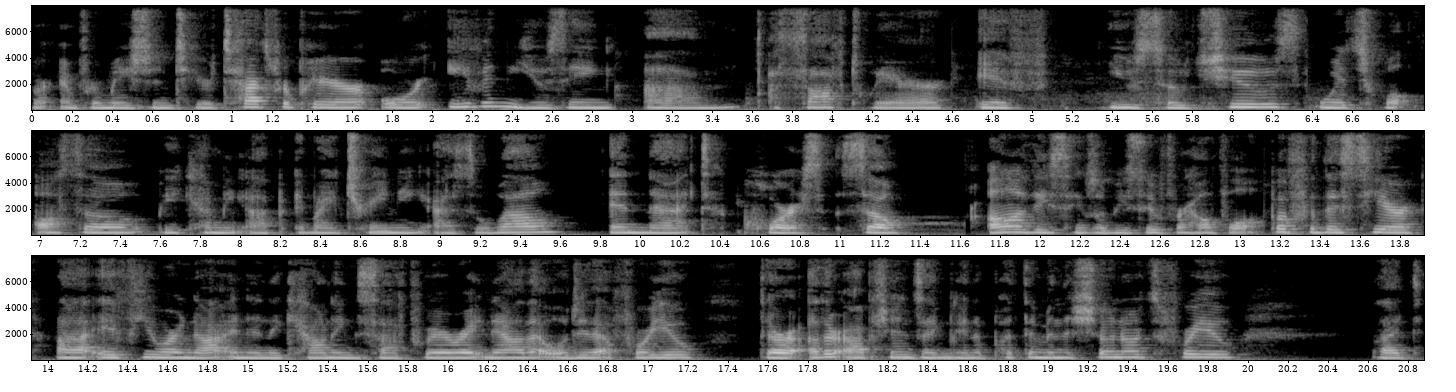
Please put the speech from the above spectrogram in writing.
your information to your tax preparer or even using um, a software if you so choose, which will also be coming up in my training as well in that course. So, all of these things will be super helpful. But for this year, uh, if you are not in an accounting software right now that will do that for you, there are other options. I'm going to put them in the show notes for you. But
